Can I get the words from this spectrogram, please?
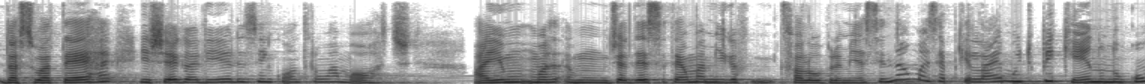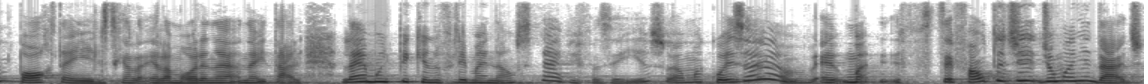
da sua terra e chegam ali e eles encontram a morte. Aí uma, um dia desse até uma amiga falou para mim assim, não, mas é porque lá é muito pequeno, não comporta eles, que ela, ela mora na, na, Itália. Lá é muito pequeno. Eu falei, mas não se deve fazer isso, é uma coisa, é uma, é falta de, de humanidade.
